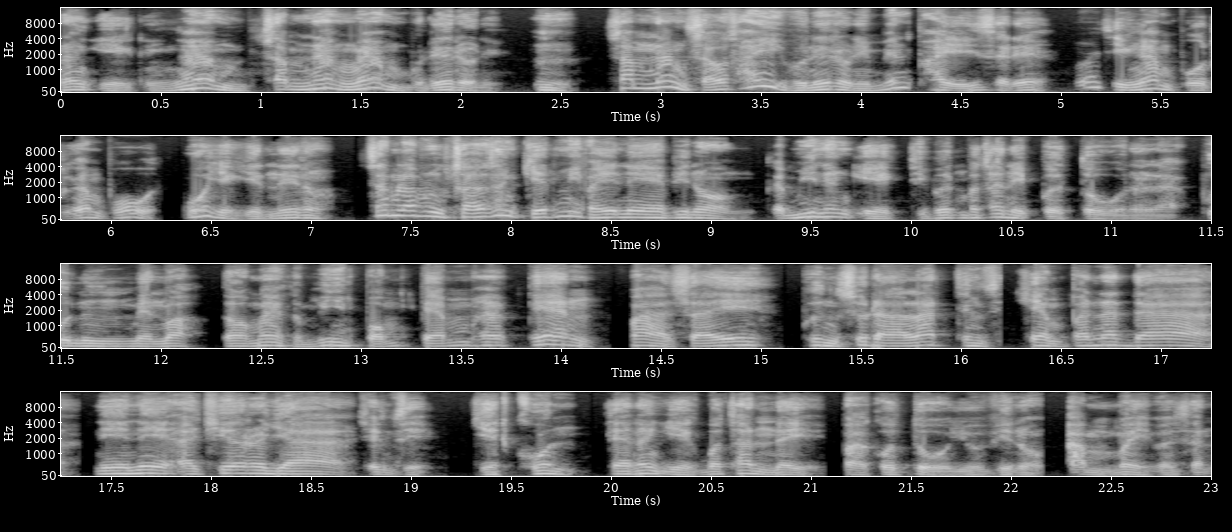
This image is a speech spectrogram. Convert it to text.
นางเอกนี่งามซ้ำนางงามบ่เด้เดี๋ยวนี้อือ ซ้ำนางสาวไทยบ่เด้เดี๋ยวนี้แม่นไผซะเด้ว่สิงามโพดงามโพดโอ้อยากเห็นเลยเนาะสำหรับลูกสาวสังเกตมีไผแน่พี่น้องก็มีนางเอกที่เพิ่นบ่ทันได้เปิดตัวนั่นแหละผู้หนึงแม่นบ่ต่อมาก็มีป๋อมแปมฮักแป้งฟ้าใสพึ่งสุดารัตน์จังสิแก้มปนัดดาเนเน่อาเชรยาจังสิเจ็ดคน แต่นางเอกบ่ท่านได้ปรากฏตัวอยู่พี่น้องอำไว้ว่าซั่น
